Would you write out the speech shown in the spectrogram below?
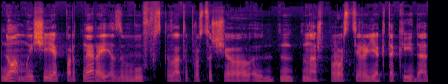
Ну а ми ще як партнери, я забув сказати просто, що е, наш простір як такий, да,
